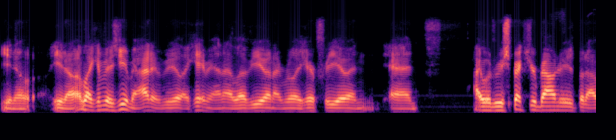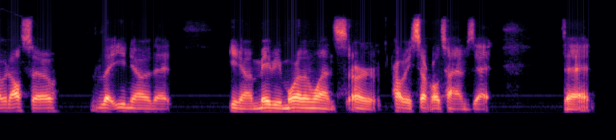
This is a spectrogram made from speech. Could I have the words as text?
you know you know like if it was you matt it would be like hey man i love you and i'm really here for you and and i would respect your boundaries but i would also let you know that you know maybe more than once or probably several times that that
